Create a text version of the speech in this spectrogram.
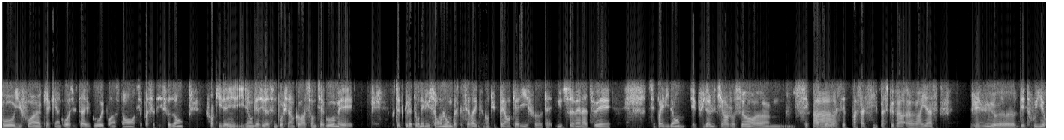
faut, il faut un, claquer un gros résultat à Hugo, et pour l'instant, c'est pas satisfaisant. Je crois qu'il est, il est engagé la semaine prochaine encore à Santiago, mais peut-être que la tournée lui semble longue parce que c'est vrai que quand tu perds en qualif, euh, tu as une semaine à tuer, c'est pas évident. Et puis là, le tirage au sort, euh, c'est pas, c'est pas facile parce que euh, Varias, je l'ai vu détruire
